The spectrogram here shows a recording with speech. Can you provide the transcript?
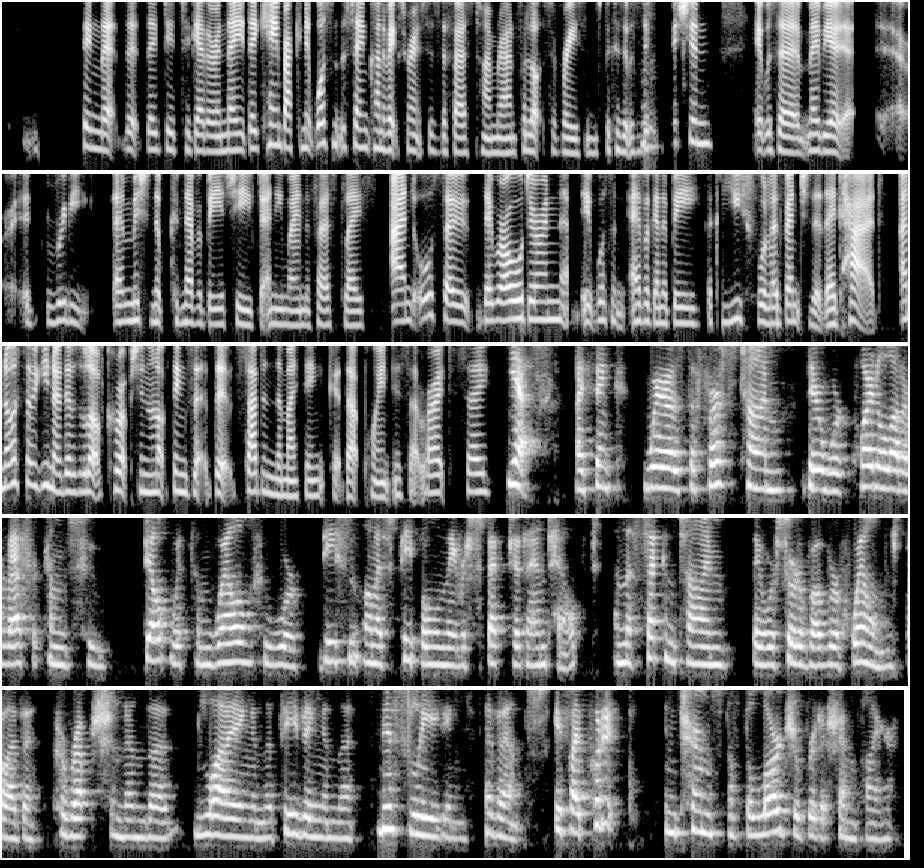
thing that, that they did together and they they came back and it wasn't the same kind of experience as the first time round for lots of reasons because it was a Mm. different mission it was a maybe a a really a mission that could never be achieved anyway in the first place. And also they were older and it wasn't ever going to be the youthful adventure that they'd had. And also you know there was a lot of corruption a lot of things that, that saddened them i think at that point. Is that right to say? Yes, I think whereas the first time there were quite a lot of Africans who dealt with them well, who were decent, honest people, and they respected and helped. And the second time they were sort of overwhelmed by the corruption and the lying and the thieving and the misleading events. If I put it in terms of the larger British Empire,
